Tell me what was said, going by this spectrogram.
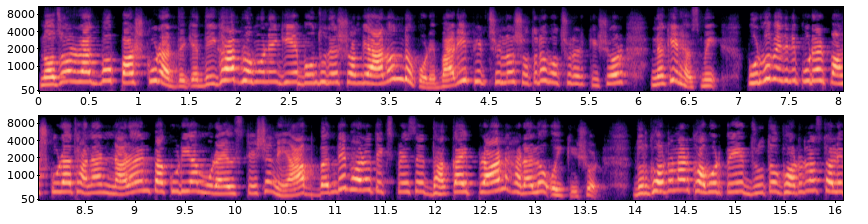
নজর রাখব পাশকুড়ার দিকে। দীঘা ভ্রমণে গিয়ে বন্ধুদের সঙ্গে আনন্দ করে বাড়ি ফিরছিল সতেরো বছরের কিশোর নকির হাসমি। পূর্ব মেদিনীপুরের পাশকুড়া থানার নারায়ণ পাকুড়িয়া মুরাইল স্টেশনে আপ বন্দে ভারত এক্সপ্রেসের ধাক্কায় প্রাণ হারালো ওই কিশোর। দুর্ঘটনার খবর পেয়ে দ্রুত ঘটনাস্থলে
